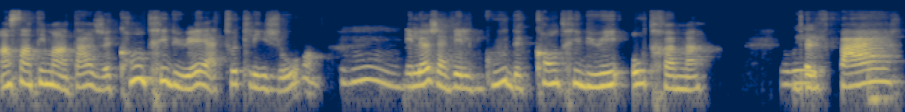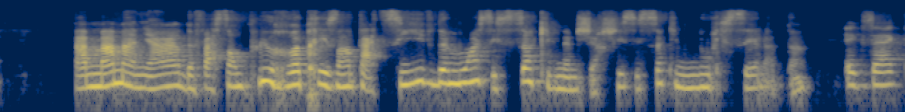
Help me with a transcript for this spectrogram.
en santé mentale. Je contribuais à tous les jours. Mm-hmm. Et là, j'avais le goût de contribuer autrement, de le faire à ma manière, de façon plus représentative de moi. C'est ça qui venait me chercher, c'est ça qui me nourrissait là-dedans. Exact.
